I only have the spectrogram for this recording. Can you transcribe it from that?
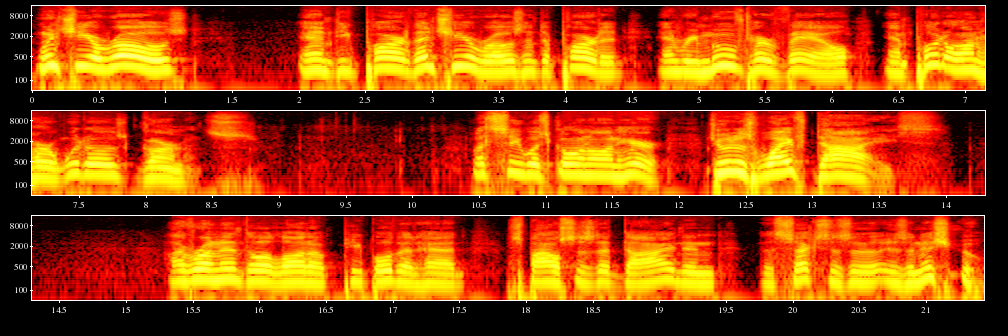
When she arose and departed, then she arose and departed and removed her veil and put on her widow's garments. Let's see what's going on here. Judah's wife dies. I've run into a lot of people that had spouses that died, and the sex is, a, is an issue.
